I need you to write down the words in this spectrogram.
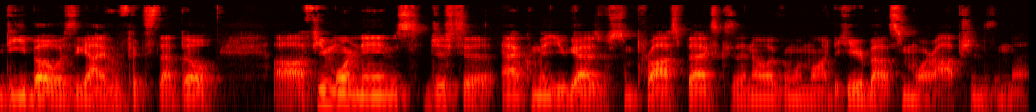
Deebo is the guy who fits that bill. Uh, a few more names just to acclimate you guys with some prospects because I know everyone wanted to hear about some more options in the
